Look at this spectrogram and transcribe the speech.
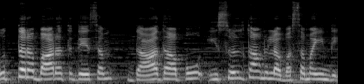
ఉత్తర భారతదేశం దాదాపు ఈ సుల్తానుల వశమైంది.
